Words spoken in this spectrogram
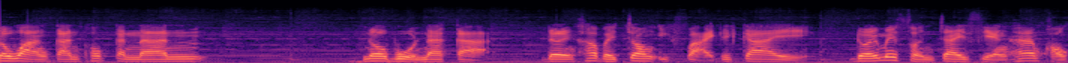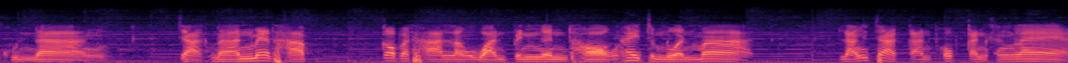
ระหว่างการพบกันนั้น โนบุนากะเดินเข้าไปจ้องอีกฝ่ายใกล้ๆ โดยไม่สนใจเสียงห้ามของขุนนาง จากนั้นแม่ทัพก็ประทานรางวัลเป็นเงินทองให้จำนวนมาก หลังจากการพบกันครั้งแรก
